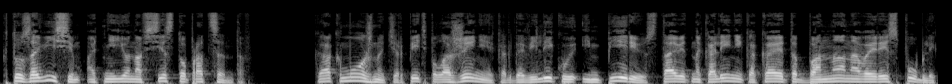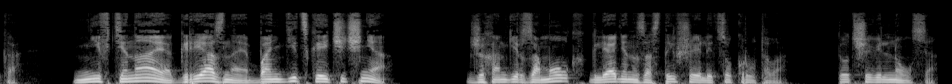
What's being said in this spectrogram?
кто зависим от нее на все сто процентов. Как можно терпеть положение, когда великую империю ставит на колени какая-то банановая республика? Нефтяная, грязная, бандитская Чечня. Джахангир замолк, глядя на застывшее лицо Крутого. Тот шевельнулся.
